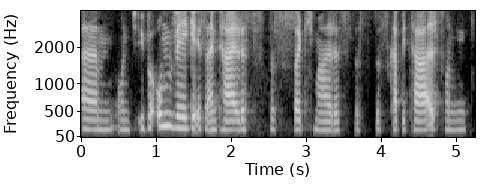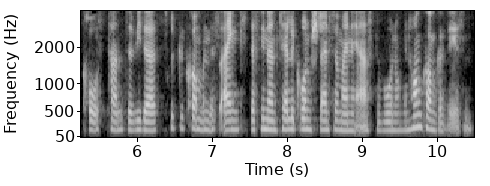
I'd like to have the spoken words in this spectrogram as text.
Ähm, und über Umwege ist ein Teil des, des sag ich mal, des, des, des Kapitals von Großtante wieder zurückgekommen und ist eigentlich der finanzielle Grundstein für meine erste Wohnung in Hongkong gewesen.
